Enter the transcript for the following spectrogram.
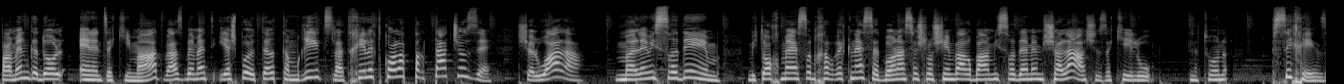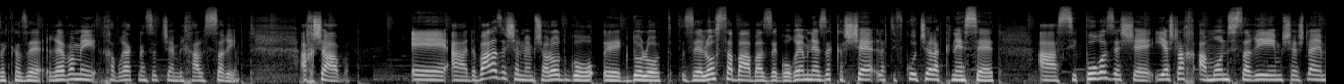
פרלמנט גדול אין את זה כמעט, ואז באמת יש פה יותר תמריץ להתחיל את כל הפרטאץ' הזה של וואלה, מלא משרדים, מתוך 120 חברי כנסת, בואו נעשה 34 משרדי ממשלה, שזה כאילו נתון פסיכי, זה כזה רבע מחברי הכנסת שהם בכלל שרים. עכשיו, Uh, הדבר הזה של ממשלות גור, uh, גדולות, זה לא סבבה, זה גורם נזק קשה לתפקוד של הכנסת. הסיפור הזה שיש לך המון שרים, שיש להם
